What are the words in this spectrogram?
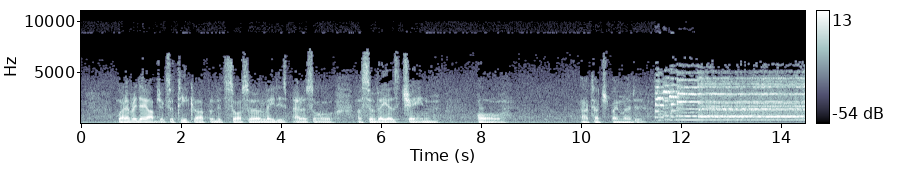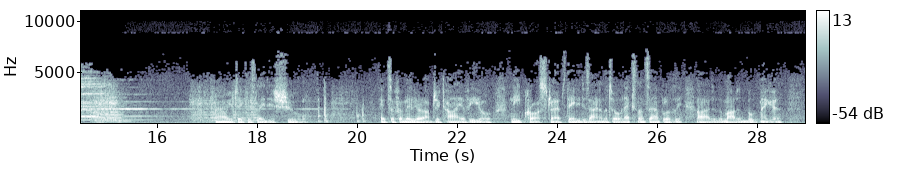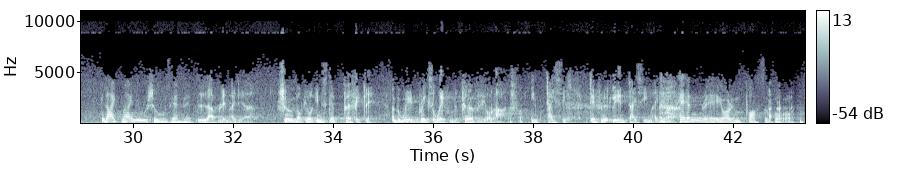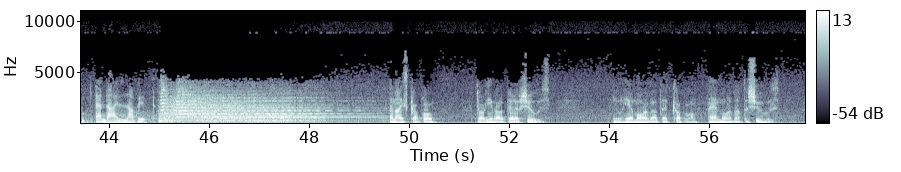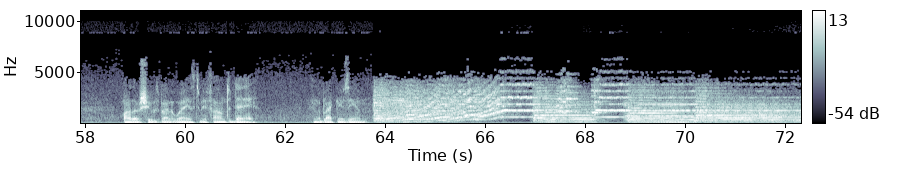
where everyday objects, a teacup and its saucer, a lady's parasol, a surveyor's chain, all are touched by murder. Now you take this lady's shoe. It's a familiar object, high of heel, neat cross straps, dainty design on the toe, an excellent sample of the art of the modern bootmaker. Like my new shoes, Henry. Lovely, my dear. Shows off your instep perfectly. And the way it breaks away from the curve of your arch. enticing. Definitely enticing, my dear. Henry, you're impossible. and I love it. A nice couple talking about a pair of shoes. You'll hear more about that couple and more about the shoes. One of those shoes, by the way, is to be found today in the Black Museum.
